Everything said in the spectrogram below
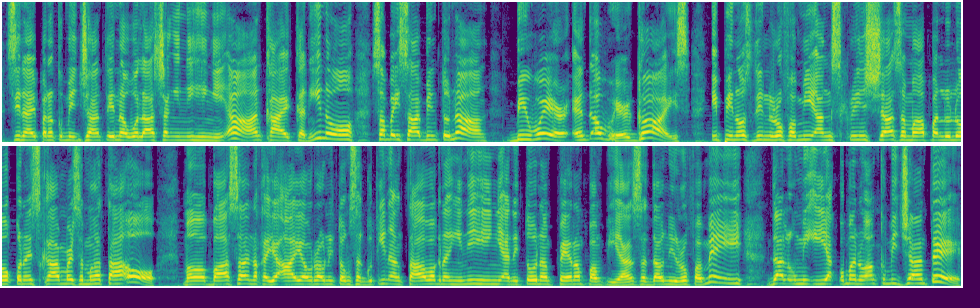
Sinay pa ng komedyante na wala siyang inihingian kahit kanino, sabay sabi nito ng beware and aware guys. Ipinost din ni Rofa May ang screenshot sa mga panloloko ng scammer sa mga tao. Mababasa na kaya ayaw raw nitong sagutin ang tawag ng hinihingian nito ng perang pampiyansa daw ni Rofa May dahil umiiyak umano ang komedyante.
